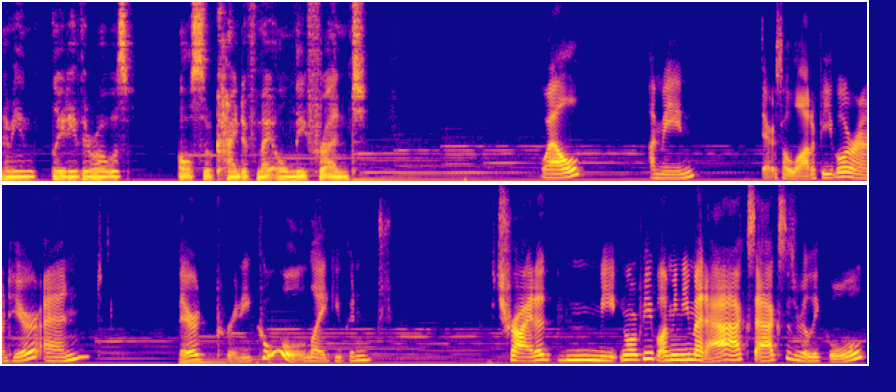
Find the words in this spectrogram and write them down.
I mean, Lady of the World was also kind of my only friend. Well, I mean, there's a lot of people around here, and they're pretty cool. Like, you can try to meet more people. I mean, you met Axe. Axe is really cool.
